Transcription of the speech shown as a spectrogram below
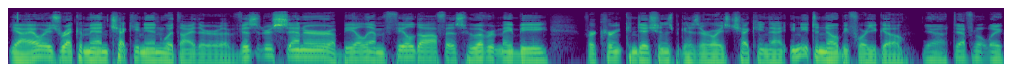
Yeah, I always recommend checking in with either a visitor center, a BLM field office, whoever it may be, for current conditions because they're always checking that. You need to know before you go. Yeah, definitely.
